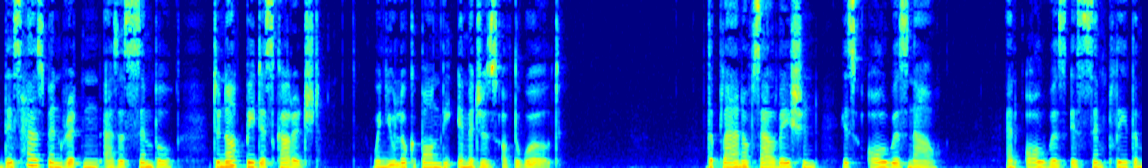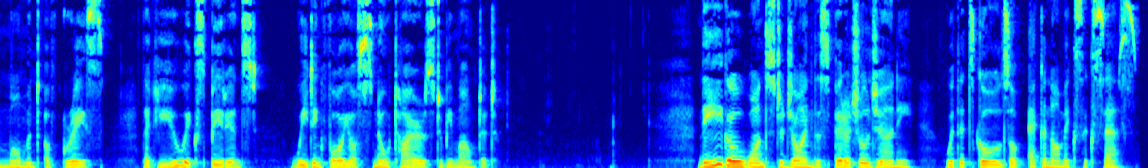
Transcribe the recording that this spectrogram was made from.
This has been written as a symbol to not be discouraged when you look upon the images of the world. The plan of salvation is always now, and always is simply the moment of grace that you experienced waiting for your snow tires to be mounted. The ego wants to join the spiritual journey with its goals of economic success,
